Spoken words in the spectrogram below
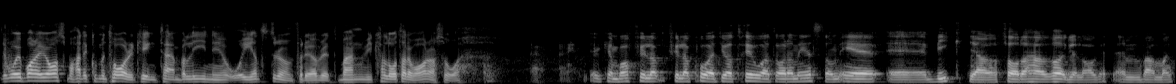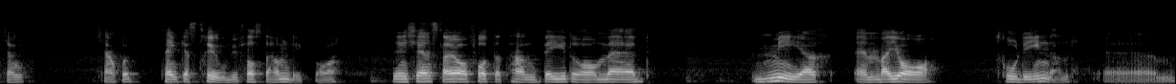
det var ju bara jag som hade kommentarer kring Tambellini och Edström för övrigt. Men vi kan låta det vara så. Jag kan bara fylla, fylla på att jag tror att Adam Edström är eh, viktigare för det här Rögle-laget än vad man kan kanske tänkas tro vid första anblick bara det är en känsla jag har fått att han bidrar med mer än vad jag trodde innan. Ehm,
